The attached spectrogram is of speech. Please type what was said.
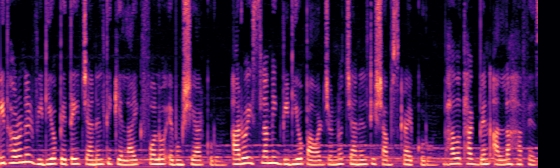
এই ধরনের ভিডিও পেতেই চ্যানেলটিকে লাইক, ফলো এবং শেয়ার করুন। আরও ইসলামিক ভিডিও পাওয়ার জন্য চ্যানেলটি সাবস্ক্রাইব করুন। ভালো থাকবেন, আল্লাহ হাফেজ।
